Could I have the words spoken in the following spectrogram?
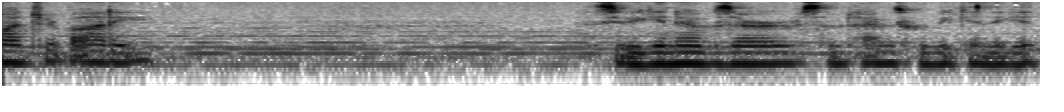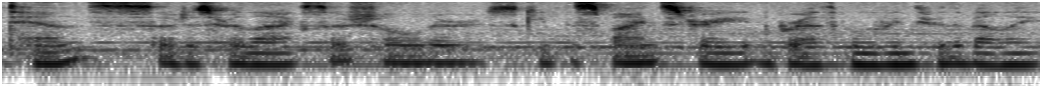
Watch your body. As you begin to observe, sometimes we begin to get tense, so just relax those shoulders, keep the spine straight, and breath moving through the belly.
